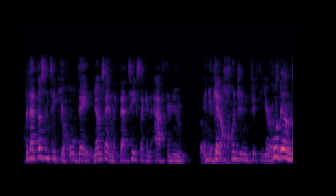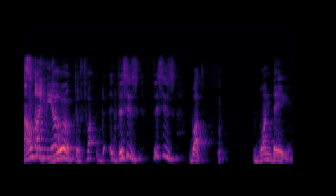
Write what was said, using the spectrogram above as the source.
But that doesn't take your whole day. You know what I'm saying? Like that takes like an afternoon, and you get 150 euros For the amount Sign of work, the fu- this is this is what one day,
